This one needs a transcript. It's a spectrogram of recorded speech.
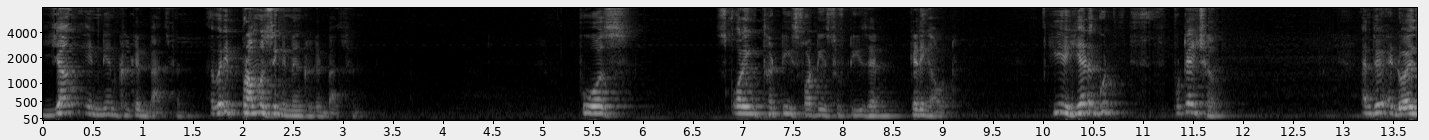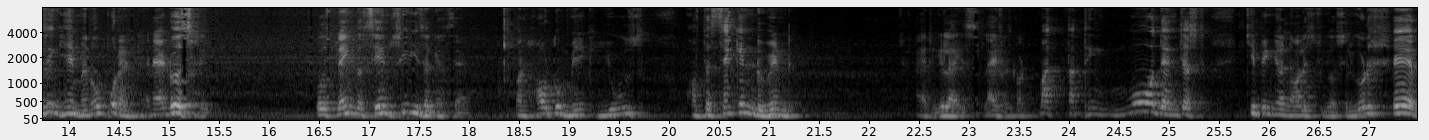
young Indian cricket batsman, a very promising Indian cricket batsman, who was scoring 30s, 40s, 50s and getting out. He, he had a good potential. And they were advising him, an opponent, an adversary, who was playing the same series against them, on how to make use of the second wind. I realized life has got much, nothing more than just keeping your knowledge to yourself. You got to share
